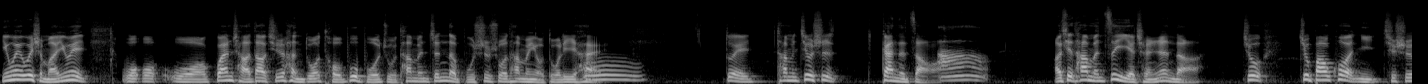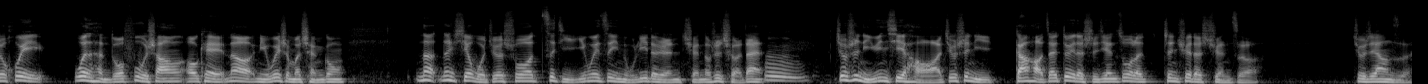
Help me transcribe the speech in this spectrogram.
因为为什么？因为我我我观察到，其实很多头部博主他们真的不是说他们有多厉害，对他们就是干得早啊。而且他们自己也承认的，就就包括你，其实会问很多富商，OK，那你为什么成功？那那些我觉得说自己因为自己努力的人，全都是扯淡。嗯，就是你运气好啊，就是你刚好在对的时间做了正确的选择，就这样子。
